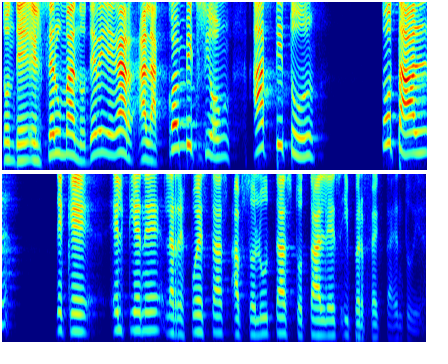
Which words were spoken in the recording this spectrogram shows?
donde el ser humano debe llegar a la convicción, actitud total de que Él tiene las respuestas absolutas, totales y perfectas en tu vida.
